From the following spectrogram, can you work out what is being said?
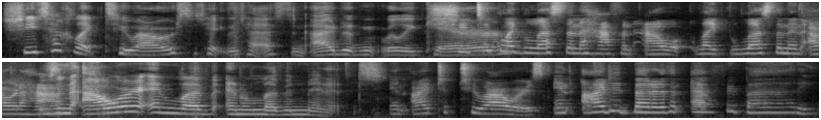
she took like two hours to take the test, and I didn't really care. She took like less than a half an hour, like less than an hour and a half. it was an hour and eleven and eleven minutes. and I took two hours, and I did better than everybody.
